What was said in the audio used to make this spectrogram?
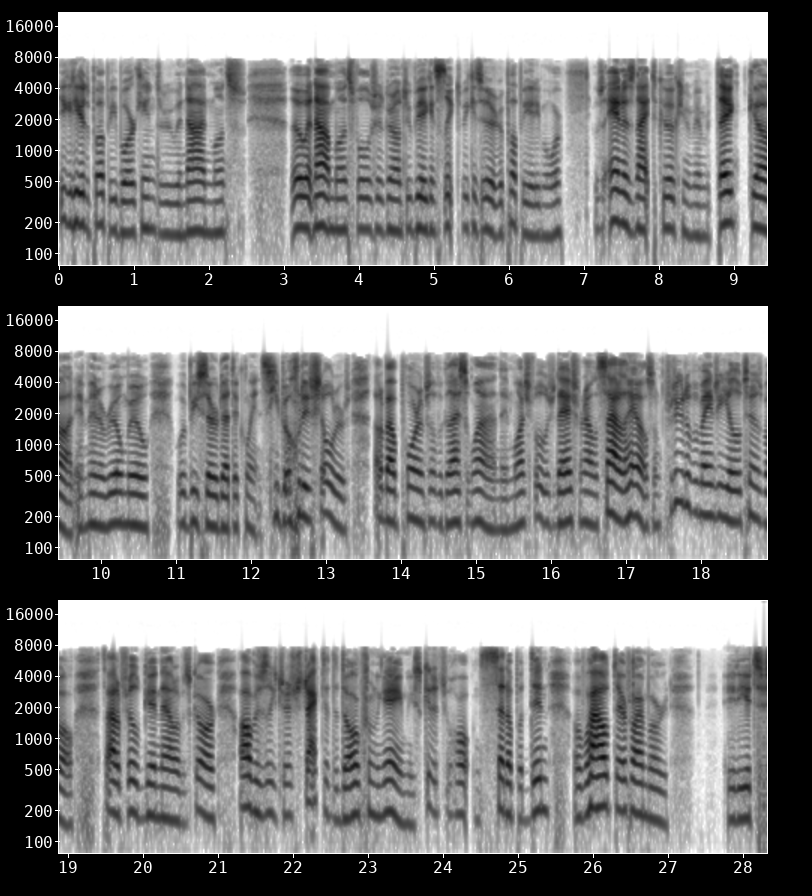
He could hear the puppy barking through in nine months, though at nine months Foolish had grown too big and slick to be considered a puppy any more. It was Anna's night to cook, he remembered. Thank God! It meant a real meal would be served at the Quinns. He rolled his shoulders, thought about pouring himself a glass of wine, then watched Foolish dash around the side of the house in pursuit of a mangy yellow tennis ball. Sight of Philip getting out of his car obviously distracted the dog from the game. He skidded to a halt and set up a din of wild, terrifying barking. Idiot!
